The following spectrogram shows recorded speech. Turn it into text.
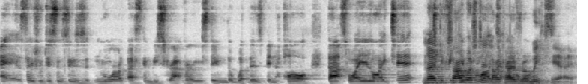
uh, social distancing is more or less going to be scrapped very soon. The weather's been hot. That's why you liked it. No, because I watched it like over a week ago.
